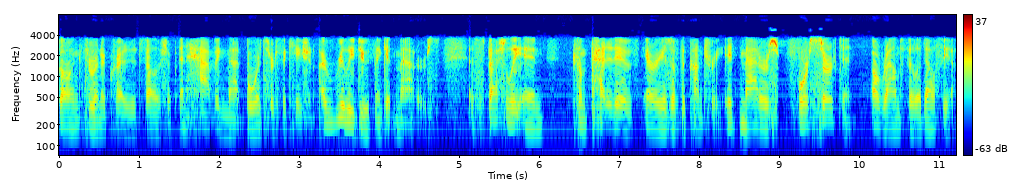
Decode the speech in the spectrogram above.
going through an accredited fellowship and having that board certification. I really do think it matters, especially in competitive areas of the country. It matters for certain around Philadelphia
